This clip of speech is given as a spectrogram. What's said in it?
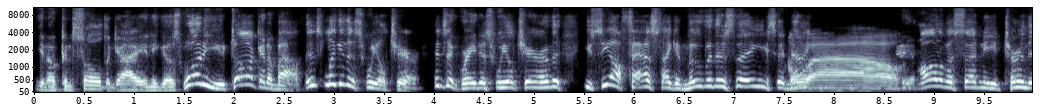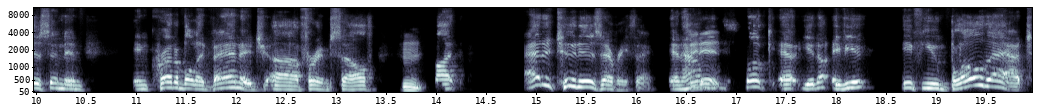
you know, console the guy. And he goes, What are you talking about? This look at this wheelchair. It's the greatest wheelchair of it. You see how fast I can move with this thing? He said, no. Wow. All of a sudden he turned this into incredible advantage uh, for himself. Hmm. But attitude is everything. And how you look at, you know, if you if you blow that,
